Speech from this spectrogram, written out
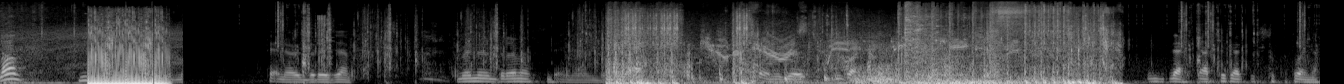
Lan! Seni öldüreceğim. Beni öldüremezsin. Seni öldüreceğim. Seni de İzle. Gerçek erkek sukut oynar.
